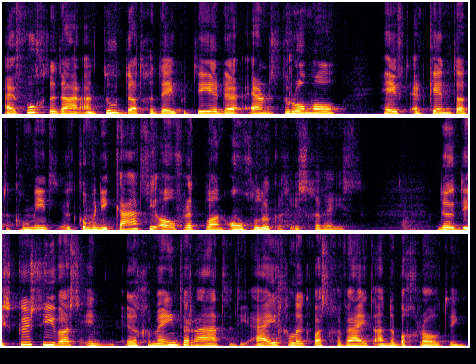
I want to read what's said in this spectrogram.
Hij voegde daaraan toe dat gedeputeerde Ernst Rommel heeft erkend dat de communicatie over het plan ongelukkig is geweest. De discussie was in een gemeenteraad die eigenlijk was gewijd aan de begroting.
